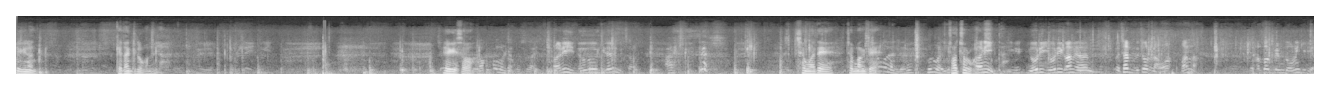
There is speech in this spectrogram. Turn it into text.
여기는 계단길로 갑니다. 여기서 아니 너무 기다리고 있잖아. 청와대 전망대 좌측으로 아니 가겠습니다. 이- 요리 요리 가면 어차피 그쪽으로 나와. 맞나? 한방 빼고 오는 길이야.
